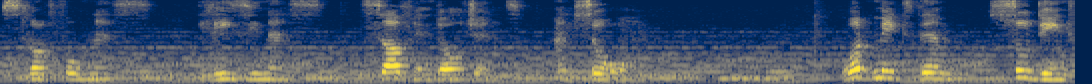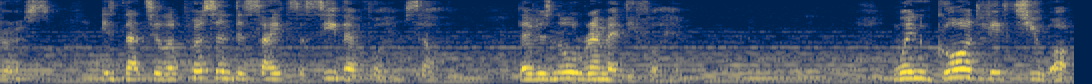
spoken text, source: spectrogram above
slothfulness, laziness, self indulgence, and so on. What makes them so dangerous is that till a person decides to see them for himself, there is no remedy for him. When God lifts you up,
